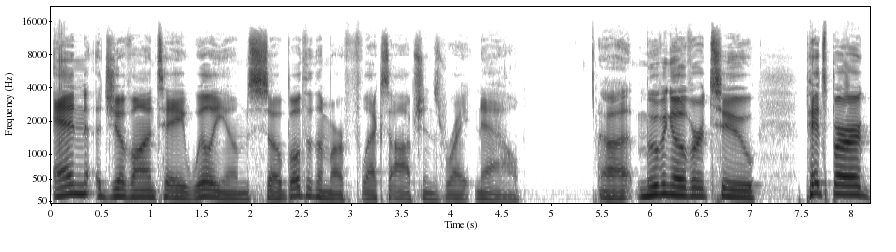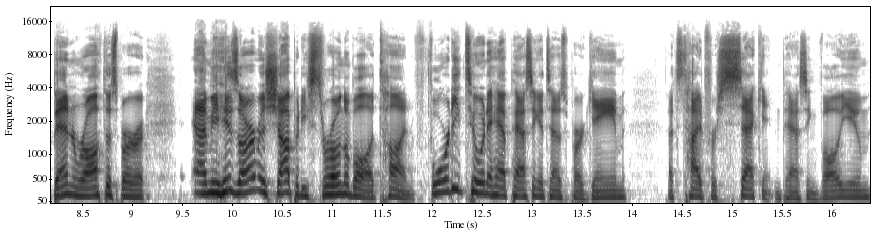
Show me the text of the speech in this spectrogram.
and Javonte Williams. So both of them are flex options right now. Uh, moving over to Pittsburgh, Ben Roethlisberger. I mean, his arm is shot, but he's thrown the ball a ton. 42 and a half passing attempts per game. That's tied for second in passing volume.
